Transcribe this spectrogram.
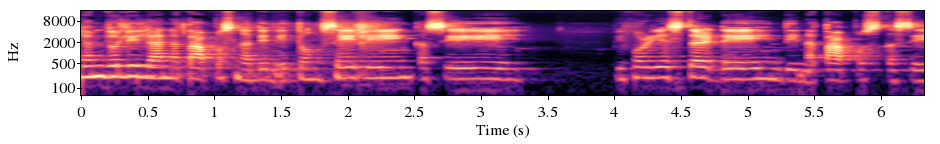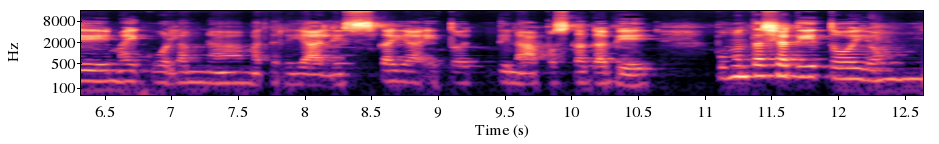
Alhamdulillah natapos na din itong sailing kasi before yesterday hindi natapos kasi may kulang na materialis kaya ito tinapos kagabi. Pumunta siya dito yung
